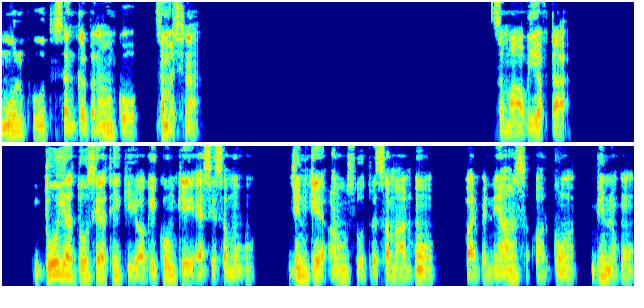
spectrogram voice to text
मूलभूत संकल्पनाओं को समझना। समावयवता दो या दो से अधिक यौगिकों के ऐसे समूह, जिनके अणु सूत्र समान हों, पर विन्यास और गुण भिन्न हों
